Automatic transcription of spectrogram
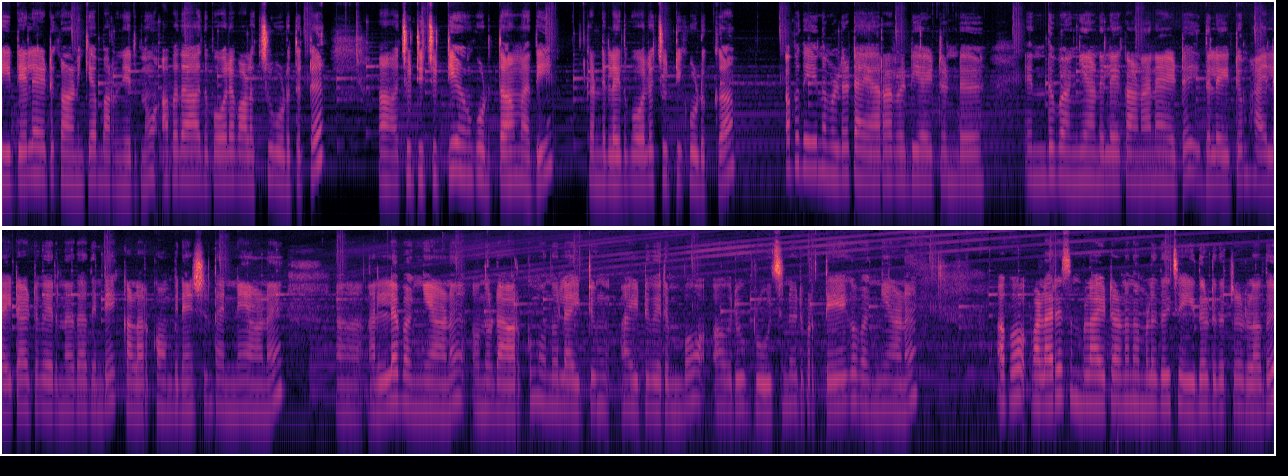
ഡീറ്റെയിൽ ആയിട്ട് കാണിക്കാൻ പറഞ്ഞിരുന്നു. അപ്പോൾ അത് അതുപോലെ വളച്ചു കൊടുത്തിട്ട് ചുറ്റി ചുറ്റി കൊടുത്താൽ മതി. കണ്ടില്ല? ഇതുപോലെ ചുറ്റി കൊടുക്കുക. അപ്പോൾ ദേ നമ്മളുടെ ടയറ റെഡി ആയിട്ടുണ്ട്. എന്ത് ഭംഗിയാണല്ലേ കാണാനായിട്ട്. ഇതിലേറ്റവും ഹൈലൈറ്റ് ആയിട്ട് വരുന്നത് അതിന്റെ കളർ കോമ്പിനേഷൻ തന്നെയാണ്. നല്ല ഭംഗിയാണ്. ഒന്ന് ഡാർക്കും ഒന്ന് ലൈറ്റും ആയിട്ട് വരുമ്പോൾ ഒരു ബ്രൂച്ചിന് ഒരു പ്രത്യേക ഭംഗിയാണ്. അപ്പോൾ വളരെ സിമ്പിളായിട്ടാണ് നമ്മളിത് ചെയ്തെടുത്തിട്ടുള്ളത്.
